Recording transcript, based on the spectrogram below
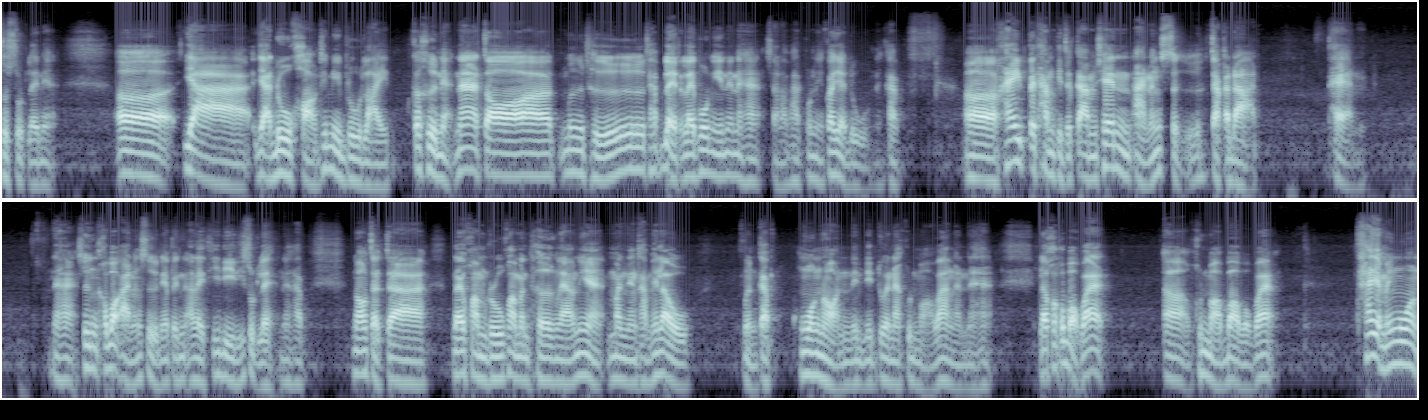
สุด ๆ เลยเนี่ยเอ่ออย่าอย่าดูของที่มีบลูไลท์ก็คือเนี่ยหน้าจอมือถือแท็บเล็ตอะไรพวกนี้เนี่ยนะฮะสารพัดพวกนี้ก็อย่าดูนะครับเอ่อให้ไปทำกิจกรรมเช่น อ่านหนังสือจากกระดาษแทนนะฮะซึ่งเขาบอกอ่านหนังสือเนี่ยเป็นอะไรที่ดีที่สุดเลยนะครับ นอกจากจะได้ความรู้ความบันเทิงแล้วเนี่ย มันยังทำให้เราเหมือนกับง่วงนอนนิดๆด้วยนะคุณหมอว่างั้นนะฮะ แล้วเขาก็บอกว่าคุณหมอบอกบอกว่า ถ้ายังไม่ง่วง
